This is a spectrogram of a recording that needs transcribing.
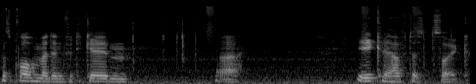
Was brauchen wir denn für die gelben? Ah, ekelhaftes Zeug.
